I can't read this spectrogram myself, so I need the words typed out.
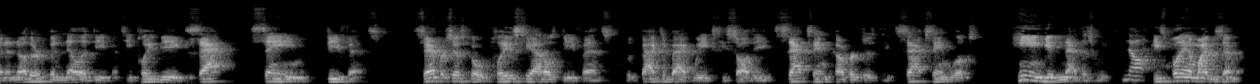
and another vanilla defense. He played the exact same defense. San Francisco plays Seattle's defense with back-to-back weeks. He saw the exact same coverages, the exact same looks. He ain't getting that this week. no, He's playing Mike Zimmer.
